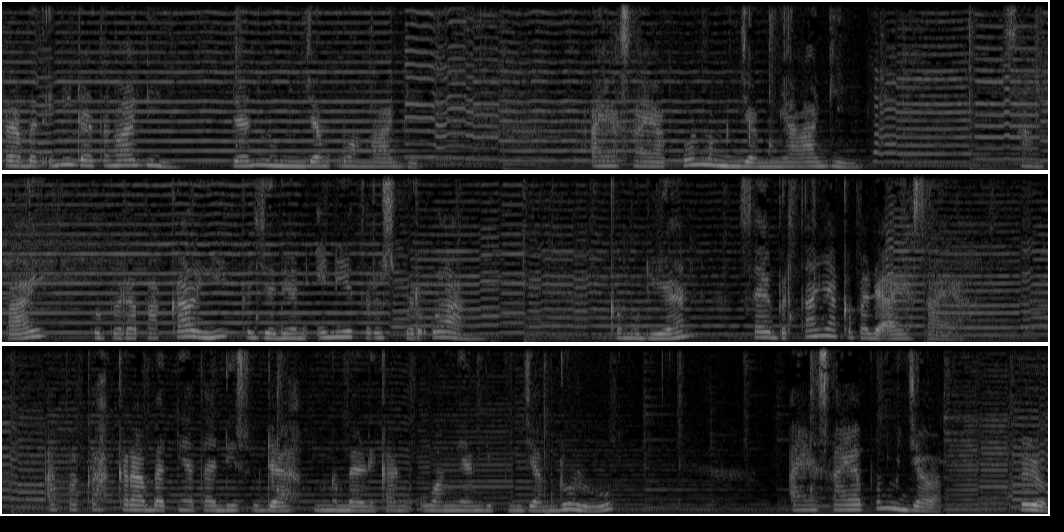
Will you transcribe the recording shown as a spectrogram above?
kerabat ini datang lagi dan meminjam uang lagi. Ayah saya pun meminjamnya lagi. Sampai beberapa kali kejadian ini terus berulang. Kemudian, saya bertanya kepada ayah saya, apakah kerabatnya tadi sudah mengembalikan uang yang dipinjam dulu? Ayah saya pun menjawab, belum.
